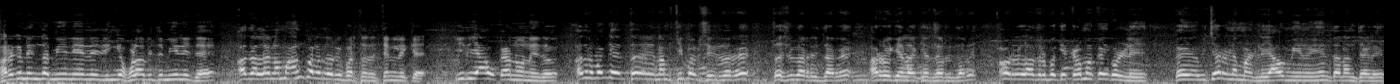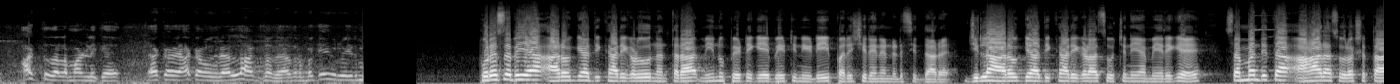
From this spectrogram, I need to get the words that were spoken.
ಹೊರಗಿನಿಂದ ಮೀನು ಏನಿದೆ, ಹಿಂಗೆ ಹುಳ ಬಿದ್ದ ಮೀನಿದೆ, ಅದೆಲ್ಲ ನಮ್ಮ ಅಂಕೋಲದವ್ರಿಗೆ ಬರ್ತದೆ ತಿನ್ನಲಿಕ್ಕೆ ಇದು ಯಾವ ಕಾನೂನು ಇದು? ಅದ್ರ ಬಗ್ಗೆ ನಮ್ಮ ಚೀಫ್ ಆಫೀಸರ್ ಇದ್ದಾರೆ, ತಹಸೀಲ್ದಾರ್ ಇದ್ದಾರೆ, ಆರೋಗ್ಯ ಇಲಾಖೆದವ್ರು ಇದ್ದಾರೆ. ಅವರೆಲ್ಲ ಅದ್ರ ಬಗ್ಗೆ ಕ್ರಮ ಕೈಗೊಳ್ಳಿ, ಕೈ ವಿಚಾರಣೆ ಮಾಡಲಿ, ಯಾವ ಮೀನು, ಏನು ಅಂತೇಳಿ. ಆಗ್ತದಲ್ಲ ಮಾಡಲಿಕ್ಕೆ? ಯಾಕೆ ಯಾಕಾಗೋದ್ರೆ ಎಲ್ಲ ಆಗ್ತದೆ. ಅದ್ರ ಬಗ್ಗೆ ಇವರು ಇದು ಪುರಸಭೆಯ ಆರೋಗ್ಯಾಧಿಕಾರಿಗಳು ನಂತರ ಮೀನುಪೇಟೆಗೆ ಭೇಟಿ ನೀಡಿ ಪರಿಶೀಲನೆ ನಡೆಸಿದ್ದಾರೆ. ಜಿಲ್ಲಾ ಆರೋಗ್ಯಾಧಿಕಾರಿಗಳ ಸೂಚನೆಯ ಮೇರೆಗೆ ಸಂಬಂಧಿತ ಆಹಾರ ಸುರಕ್ಷತಾ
